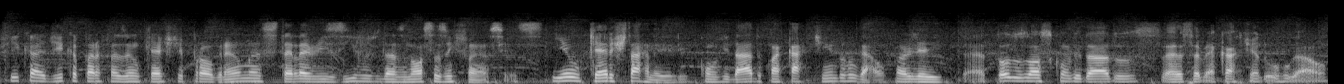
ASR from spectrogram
Fica a dica para fazer um cast de programas televisivos das nossas infâncias. E eu quero estar nele, convidado com a cartinha do Rugal. Olha aí. É, todos os nossos convidados é, recebem a cartinha do Rugal.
